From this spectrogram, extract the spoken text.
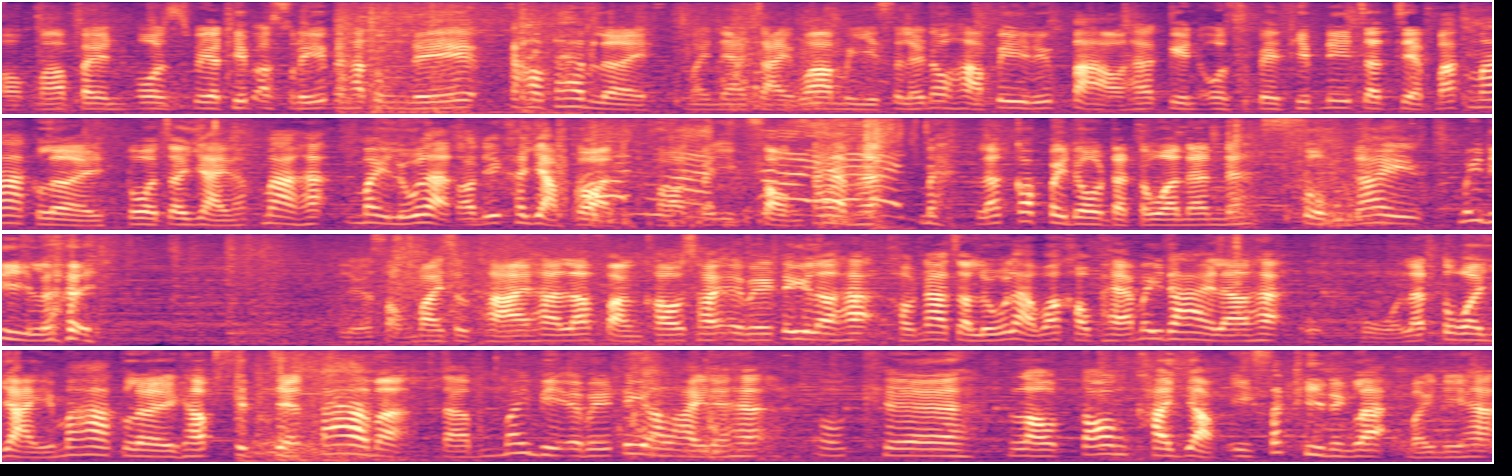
ออกมาเป็นโอนสเปียร์ทิปอัสรีฟนะฮะตรงนี้9แต้มเลย ไม่แน่ใจว่ามีเซเลโนฮาปี้หรือเปล่าฮะกินโอนสเปียร์ทิปนี่จะเจ็บมากๆเลย ตัวจะใหญ่มากๆฮะไม่รู้แหละตอนนี้ขยับก่อนต่อดไปอีก 2 แต้มฮะแล้วก็ไปโดนแต่ตัวนั้นนะสุ่มได้ไม่ดีเลย ลือ2ใบสุดท้ายฮะแล้วฝั่งเขาใช้ ability แล้วฮะเขาน่าจะรู้แหละว่าเขาแพ้ไม่ได้แล้วฮะโอ้โหและตัวใหญ่มากเลยครับ 17แต้มอะแต่ไม่มี ability อะไรนะฮะโอเค เราต้องขยับอีกสักทีหนึ่งละใบนี้ฮะ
